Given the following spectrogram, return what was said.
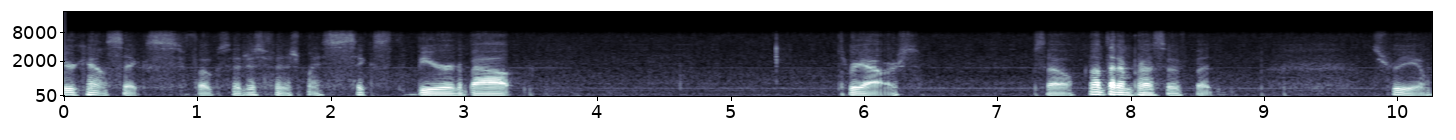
Beer count six, folks. I just finished my sixth beer in about three hours. So, not that impressive, but it's for you.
